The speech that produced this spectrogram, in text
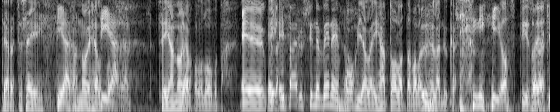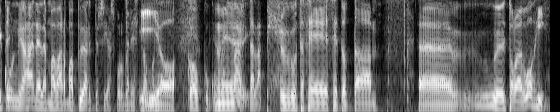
Tiedätkö, se ei Tiedän, ihan noin helpolla. tiedän. Se ei ihan noin Joo. helpolla luovuta. Ee, Ei, kyllä. ei päädy sinne veneen Joo. pohjalle ihan tolla tavalla yhdellä nykässä. niin justiinsa. Kaikki sitten- kunnia hänelle, mä varmaan pyörtyisin, jos mulla menisi tommonen Joo. koukku kun Me- päästä läpi. Mutta se, se tota, tuolla lohi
